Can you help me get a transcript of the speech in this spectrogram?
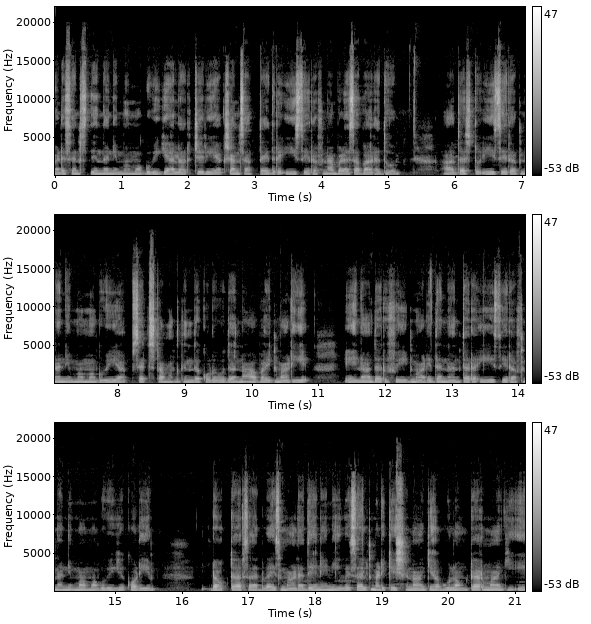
ಮೆಡಿಸಿನ್ಸ್ದಿಂದ ನಿಮ್ಮ ಮಗುವಿಗೆ ಅಲರ್ಜಿ ರಿಯಾಕ್ಷನ್ಸ್ ಆಗ್ತಾಯಿದ್ರೆ ಈ ಸಿರಫ್ನ ಬಳಸಬಾರದು. ಆದಷ್ಟು ಈ ಸಿರಪ್ನ ನಿಮ್ಮ ಮಗುವಿಗೆ ಅಪ್ಸೆಟ್ ಸ್ಟಮಕ್ದಿಂದ ಕೊಡುವುದನ್ನು ಅವಾಯ್ಡ್ ಮಾಡಿ ಏನಾದರೂ ಫೀಡ್ ಮಾಡಿದ ನಂತರ ಈ ಸಿರಫ್ನ ನಿಮ್ಮ ಮಗುವಿಗೆ ಕೊಡಿ. ಡಾಕ್ಟರ್ಸ್ ಅಡ್ವೈಸ್ ಮಾಡದೇನೆ ನೀವೇ ಸೆಲ್ಫ್ ಮೆಡಿಕೇಷನ್ ಆಗಿ ಹಾಗೂ ಲಾಂಗ್ ಟರ್ಮ್ ಆಗಿ ಈ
